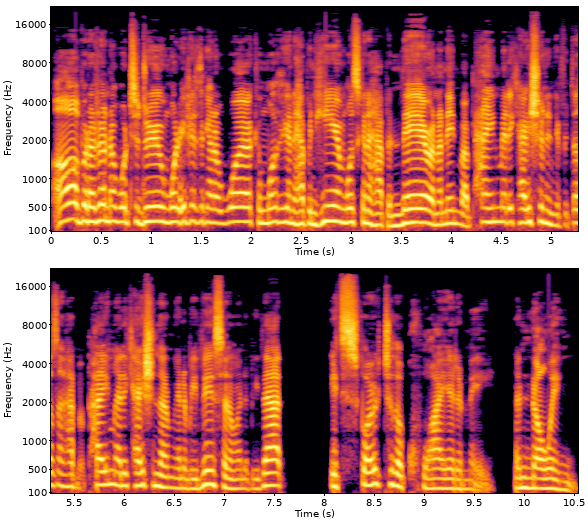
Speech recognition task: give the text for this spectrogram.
oh, but I don't know what to do. And what if it's going to work? And what's going to happen here? And what's going to happen there? And I need my pain medication. And if it doesn't have a pain medication, then I'm going to be this and I'm going to be that. It spoke to the quieter me, the knowing,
